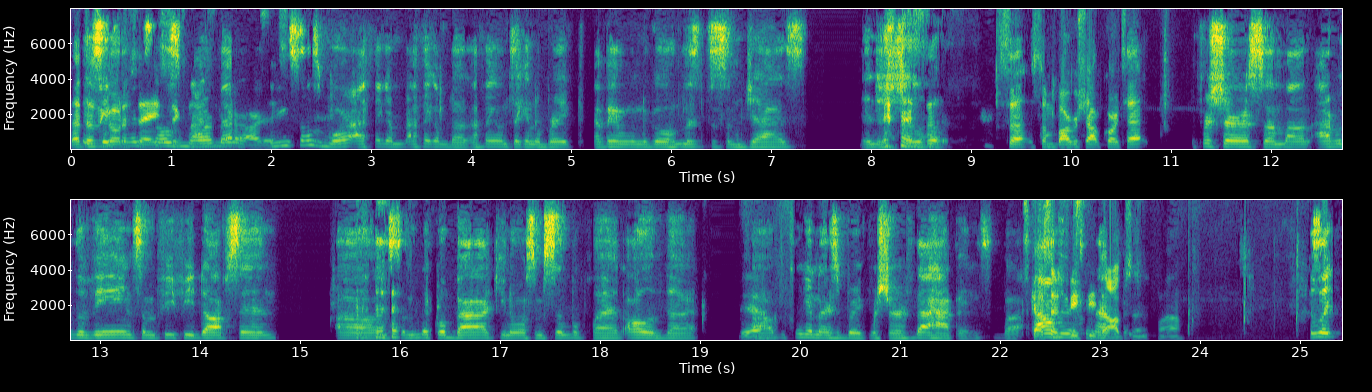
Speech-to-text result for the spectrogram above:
That doesn't go to say six nine is better man, If he sells more, I think I'm. I think I'm done. I think I'm taking a break. I think I'm gonna go listen to some jazz and just chill out. So some barbershop quartet. For sure, some um, Avril Lavigne, some Fefe Dobson, um, some Nickelback. You know, some Simple Plan, all of that. Yeah. Um, take a nice break for sure if that happens. But this guy I don't said it's Fefe. Dobson. Wow. It's like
